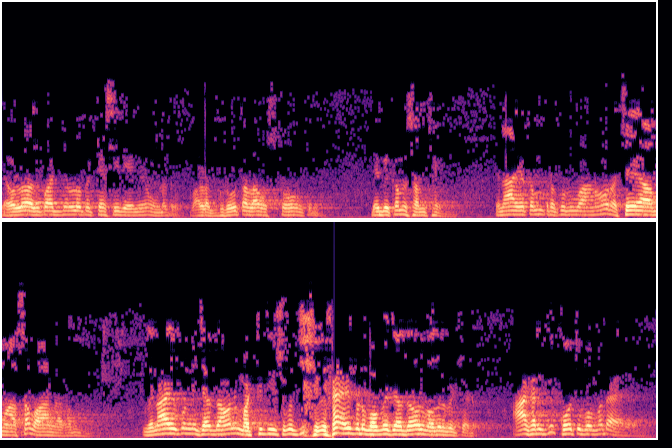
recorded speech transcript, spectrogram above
ఎవరో అదుపాజ్ఞంలో పెట్టేసేది ఏమీ ఉండదు. వాళ్ళ గ్రోత్ అలా వస్తూ ఉంటుంది. దే బికమ్ సంథింగ్ వినాయకం ప్రకుర్వాణో రచయామాస వానరం. వినాయకుడిని చేద్దామని మట్టి తీసుకొచ్చి వినాయకుడు బొమ్మ చేద్దామని మొదలుపెట్టాడు. ఆఖరికి కోతి బొమ్మ తయారైంది.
